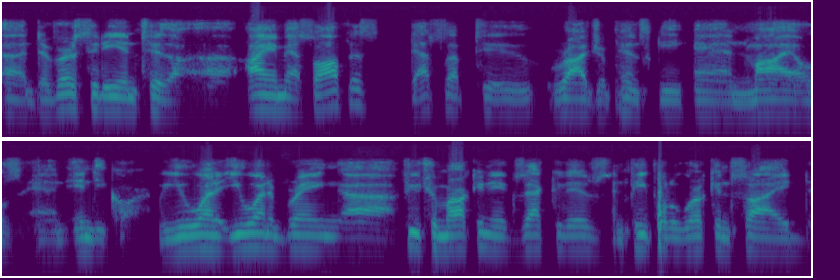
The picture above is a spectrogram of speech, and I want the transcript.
uh, diversity into the uh, IMS office. That's up to Roger Penske and Miles and IndyCar. You want to you want to bring uh, future marketing executives and people to work inside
